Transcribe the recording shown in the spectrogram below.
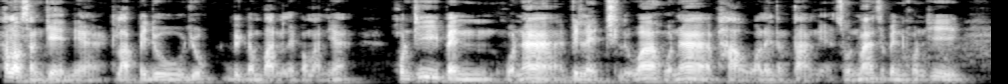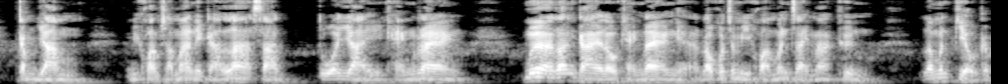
ถ้าเราสังเกตเนี่ยกลับไปดูยุคดึกดำบรรพ์อะไรประมาณเนี้ยคนที่เป็นหัวหน้า village หรือว่าหัวหน้าเผ่าอะไรต่างๆเนี่ยส่วนมากจะเป็นคนที่กำยำมีความสามารถในการล่าสัตว์ ตัวใหญ่แข็งแรง เมื่อร่างกายเราแข็งแรงเนี่ยเราก็จะมีความมั่นใจมากขึ้น แล้วมันเกี่ยวกับ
